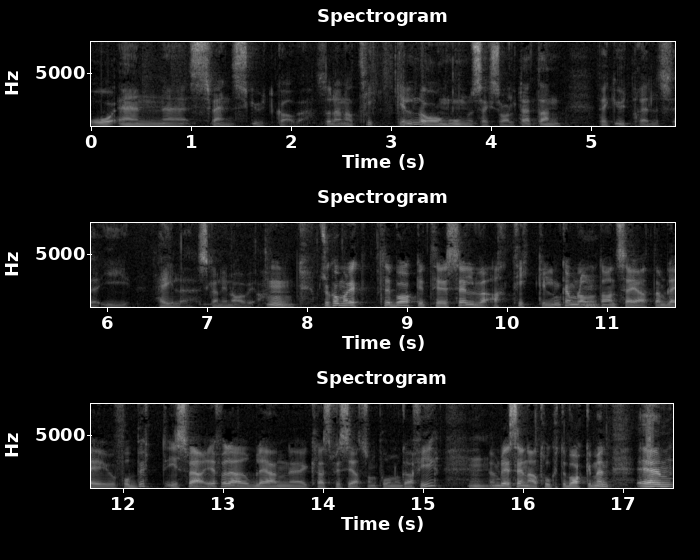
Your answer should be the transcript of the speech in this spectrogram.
og en eh, svensk utgave. Så den artikkelen om homoseksualitet den fikk utbredelse i hele Skandinavia. Mm. Så kommer jeg tilbake til selve artikkelen. Kan blant annet si at Den ble jo forbudt i Sverige, for der ble den eh, klassifisert som pornografi. Mm. Den ble senere trukket tilbake. Men eh,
